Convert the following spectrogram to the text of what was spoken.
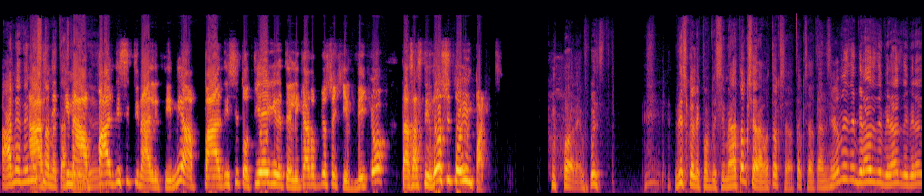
Α, ναι, δεν ήσουν Αυτή μετά. την απάντηση, την αληθινή απάντηση, το τι έγινε τελικά, το ποιος έχει δίκιο, θα σας τη δώσει το Impact. Ωραία. πού- Δύσκολη εκπομπή σήμερα. Το ξέρω εγώ, το ξέρω. Το ξέρω. Θα είναι συγγνώμη, Δεν πειράζει, δεν πειράζει, δεν πειράζει.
